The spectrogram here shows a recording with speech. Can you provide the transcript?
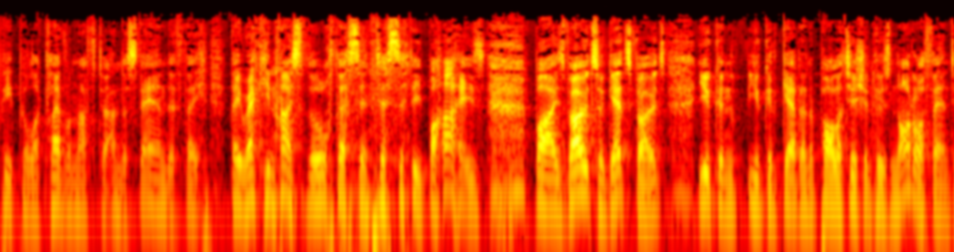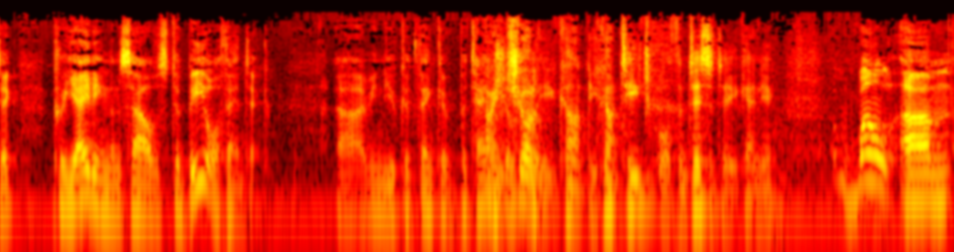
people are clever enough to understand if they, they recognize that authenticity buys buys votes or gets votes, you can you could get a politician who's not authentic, creating themselves to be authentic. Uh, I mean, you could think of potential. I mean, surely you can't you can't teach authenticity, can you? Well, um,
